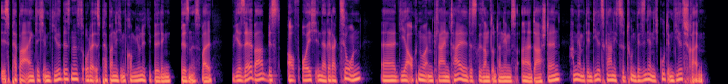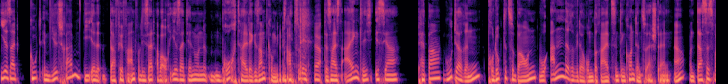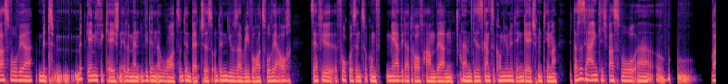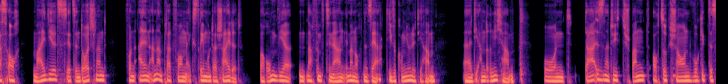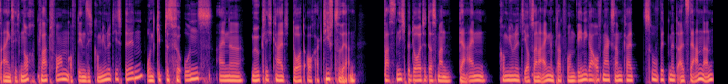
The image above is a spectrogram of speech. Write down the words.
ist Pepper eigentlich im Deal-Business oder ist Pepper nicht im Community-Building-Business? Weil wir selber, bis auf euch in der Redaktion, äh, die ja auch nur einen kleinen Teil des Gesamtunternehmens äh, darstellen, haben ja mit den Deals gar nichts zu tun. Wir sind ja nicht gut im Deals schreiben. Ihr seid gut im Deal schreiben, die ihr dafür verantwortlich seid, aber auch ihr seid ja nur ein Bruchteil der Gesamtcommunity. Absolut, ja. Das heißt, eigentlich ist ja Pepper gut darin, Produkte zu bauen, wo andere wiederum bereit sind, den Content zu erstellen. Ja? Und das ist was, wo wir mit, mit Gamification-Elementen wie den Awards und den Badges und den User Rewards, wo wir auch sehr viel Fokus in Zukunft mehr wieder drauf haben werden, ähm, dieses ganze Community Engagement Thema. Das ist ja eigentlich was, wo, äh, was auch MyDeals jetzt in Deutschland von allen anderen Plattformen extrem unterscheidet. Warum wir nach 15 Jahren immer noch eine sehr aktive Community haben äh, die andere nicht haben. Und da ist es natürlich spannend, auch zu schauen, wo gibt es eigentlich noch Plattformen, auf denen sich Communities bilden und gibt es für uns eine Möglichkeit, dort auch aktiv zu werden. Was nicht bedeutet, dass man der einen Community auf seiner eigenen Plattform weniger Aufmerksamkeit zuwidmet als der anderen,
